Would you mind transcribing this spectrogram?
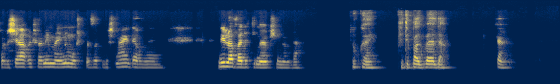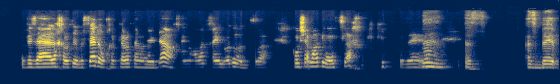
חודשי הראשונים היינו מאושפזות בשניידר ואני לא עבדתי מהיום שהיא נולדה, אוקיי, כי טיפלת בילדה. כן. וזה היה לחלוטין בסדר, הוא כלכל אותנו נהדר, חיינו רמת חיים מאוד מאוד גבוהה. כמו שאמרתי, הוא מוצלח. זה... כן, אז, אז ב-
